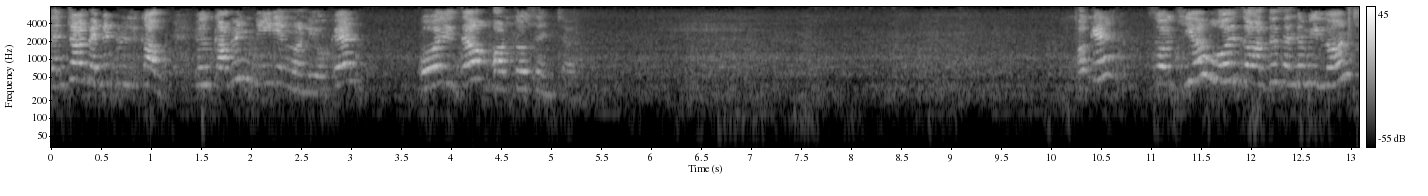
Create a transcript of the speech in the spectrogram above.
centroid when it will come, it will come in median only. Okay. O is the orthocenter. Okay. So here O is the orthocenter we learned,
